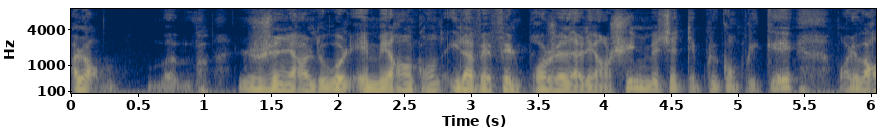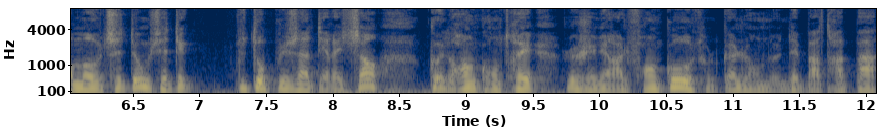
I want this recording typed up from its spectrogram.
Alors, le général de Gaulle aimait rencontrer. Il avait fait le projet d'aller en Chine, mais c'était plus compliqué. Pour aller voir Mao Tse-tung, c'était plutôt plus intéressant que de rencontrer le général Franco, sur lequel on ne débattra pas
